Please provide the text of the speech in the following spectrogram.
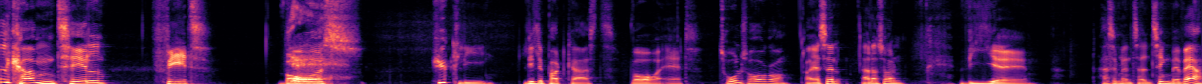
Velkommen til Fedt. Vores hyggelige lille podcast, hvor at Troels Overgaard og jeg selv, Anders Holm, vi øh, har simpelthen taget en ting med hver,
